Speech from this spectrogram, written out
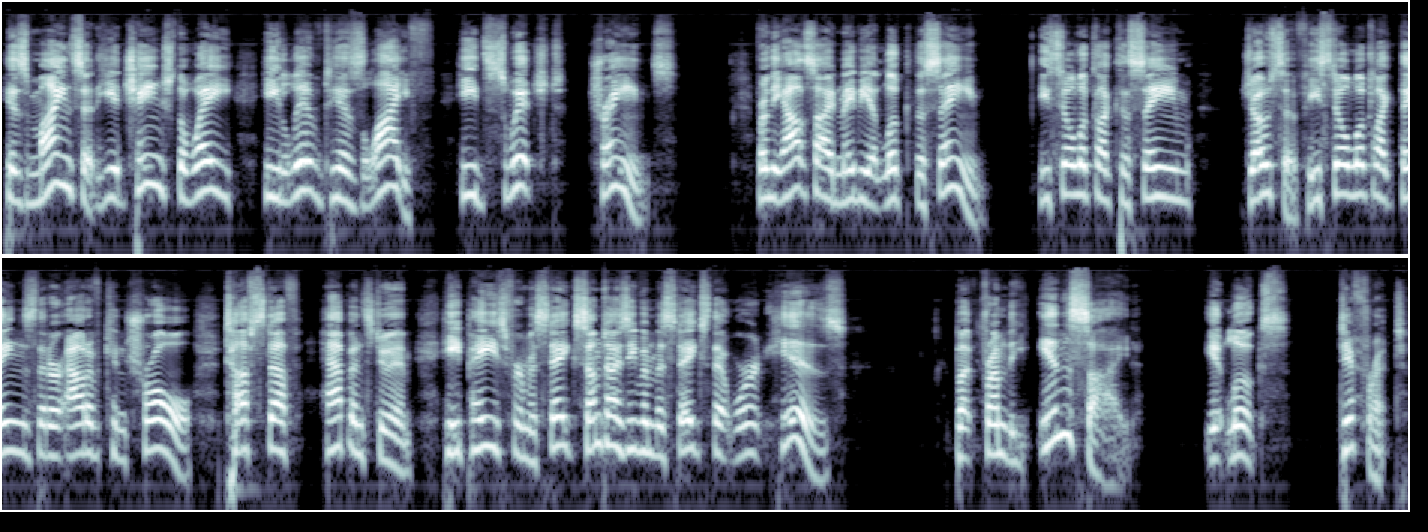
his mindset. He had changed the way he lived his life. He'd switched trains. From the outside, maybe it looked the same. He still looked like the same Joseph. He still looked like things that are out of control. Tough stuff happens to him. He pays for mistakes, sometimes even mistakes that weren't his. But from the inside, it looks different.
